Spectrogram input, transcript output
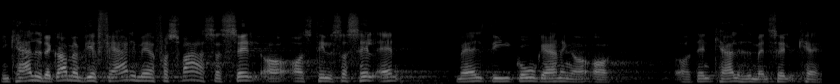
En kærlighed, der gør, at man bliver færdig med at forsvare sig selv og, og stille sig selv an med alle de gode gerninger og, og den kærlighed, man selv kan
